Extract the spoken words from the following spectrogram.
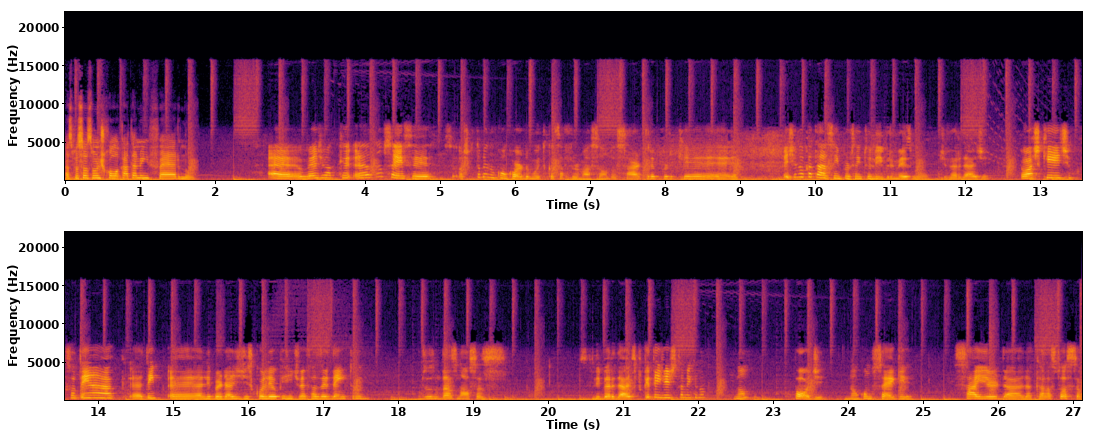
as pessoas vão te colocar até no inferno. É, eu vejo. que- Eu não sei se. Acho que também não concordo muito com essa afirmação do Sartre, porque. A gente nunca tá 100% livre mesmo, de verdade. Eu acho que tipo, só tem a, é, tem, é, a liberdade de escolher o que a gente vai fazer dentro das nossas liberdades. Porque tem gente também que não, não pode, não consegue sair da, daquela situação.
